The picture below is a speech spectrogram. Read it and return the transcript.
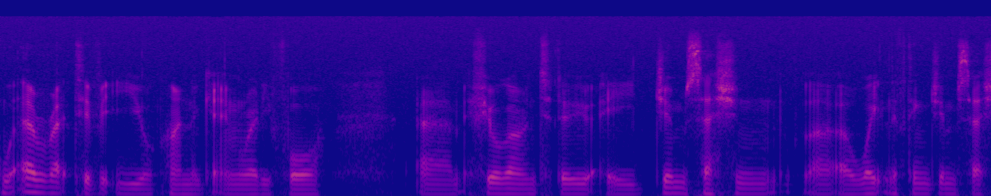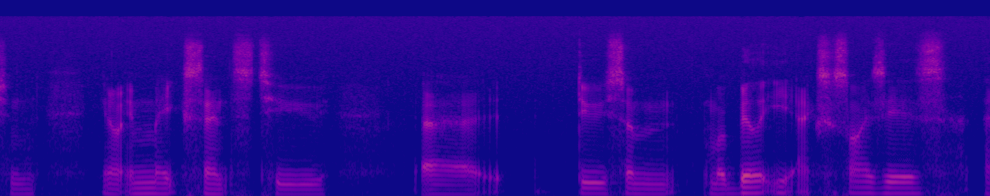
whatever activity you're kind of getting ready for um, if you're going to do a gym session uh, a weightlifting gym session you know, it makes sense to uh, do some mobility exercises uh,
